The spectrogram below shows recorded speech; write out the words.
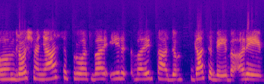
Un droši vien jāsaprot, vai ir, vai ir tāda gatavība arī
